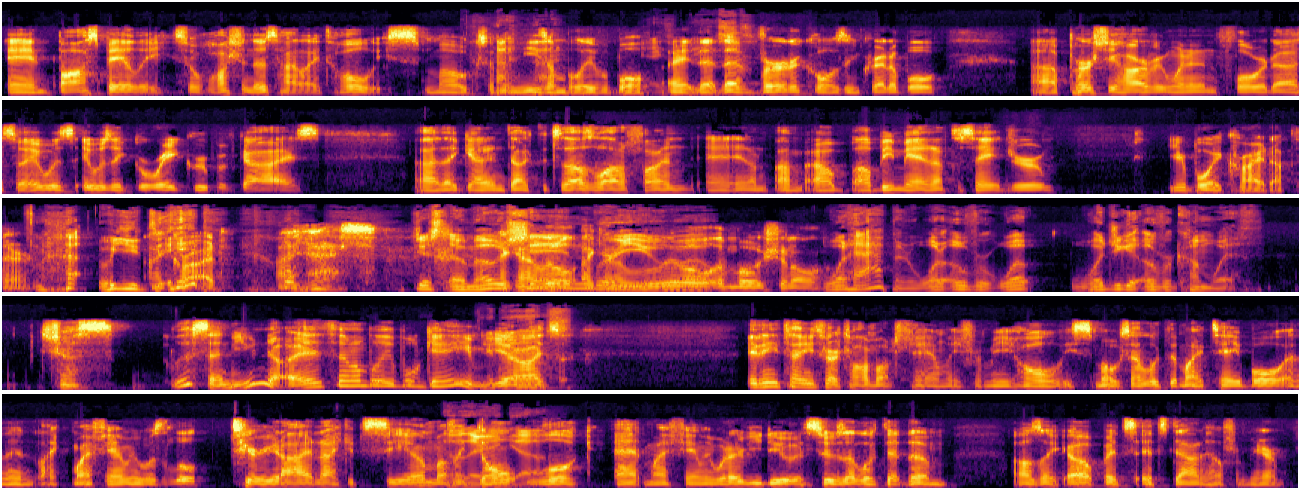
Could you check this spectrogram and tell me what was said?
and Boss Bailey. So watching those highlights, holy smokes! I mean, he's unbelievable. Yeah, Right? That that vertical is incredible. Uh, Percy Harvin went in Florida, so it was it was a great group of guys uh, that got inducted. So that was a lot of fun, and, and I'm, I'm, I'll, I'll be man enough to say it, Drew. Your boy cried up there. well, you I did cried. Uh, yes, just emotion. I got a little. I got a you, little uh, emotional. what happened? What over? What? What'd you get overcome with? Just listen. You know, it's an unbelievable game. It you know, it's anytime you start talking about family for me. Holy smokes! I looked at my table, and then like my family was a little teary eyed, and I could see them. I was Oh, like, "Don't look at my family. Whatever you do." As soon as I looked at them, I was like, "Oh, it's it's downhill from here."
